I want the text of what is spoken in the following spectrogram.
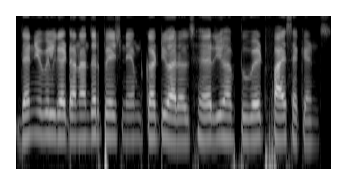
Then you will get another page named cut URLs. Here you have to wait 5 seconds.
